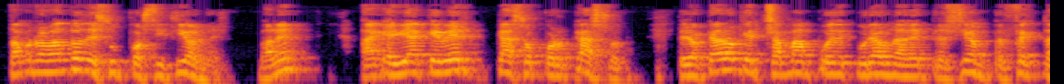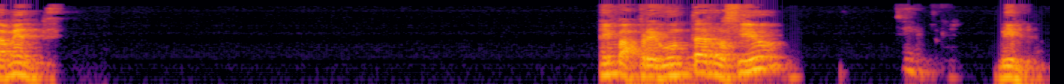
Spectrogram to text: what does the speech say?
Estamos hablando de suposiciones, ¿vale? Había que ver caso por caso, pero claro que el chamán puede curar una depresión perfectamente. ¿Hay más preguntas, Rocío? Sí. Dime.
